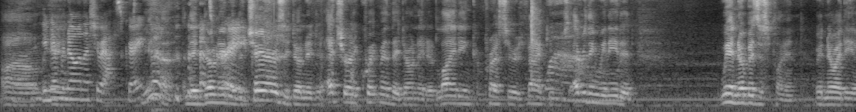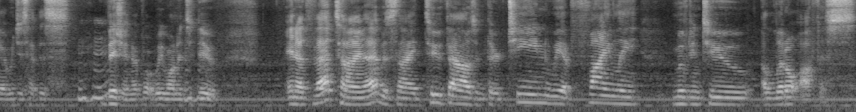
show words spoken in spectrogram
Um, you never and- know unless you ask, right? Yeah, and they donated the chairs. They donated X-ray equipment. They donated lighting, compressors, vacuums, Wow. everything we needed. We had no business plan. We had no idea. We just had this Mhm. vision of what we wanted to Mhm. do. And at that time, that was like 2013, we had finally moved into a little office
